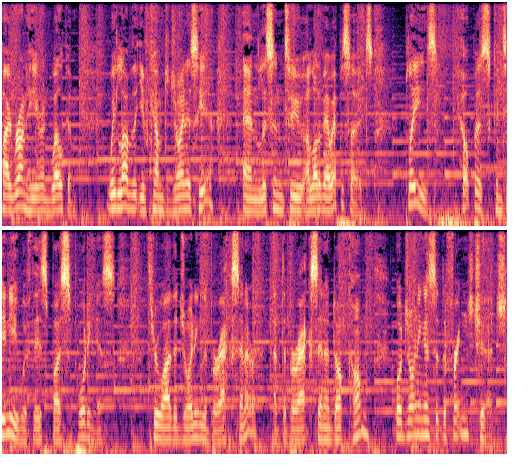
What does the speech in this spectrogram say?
Hi, Ron here, and welcome. We love that you've come to join us here and listen to a lot of our episodes. Please help us continue with this by supporting us through either joining the Barak Centre at thebarakcentre.com or joining us at the Fringe Church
